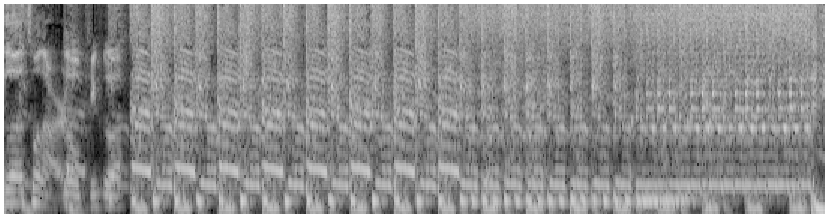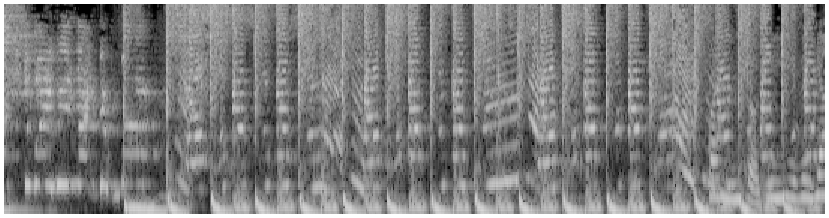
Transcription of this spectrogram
哥坐哪儿了？我平哥。欢迎走进夜未央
